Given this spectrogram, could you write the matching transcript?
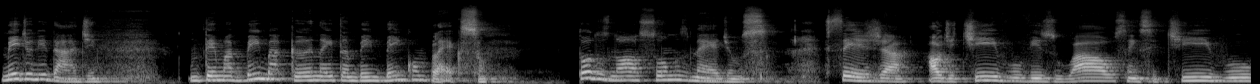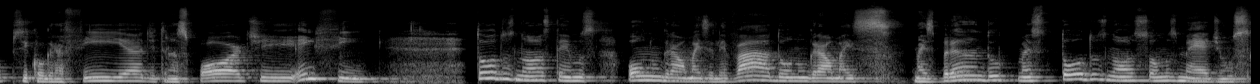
Mediunidade. Um tema bem bacana e também bem complexo. Todos nós somos médiums, seja auditivo, visual, sensitivo, psicografia, de transporte, enfim. Todos nós temos ou num grau mais elevado ou num grau mais, mais brando, mas todos nós somos médiums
